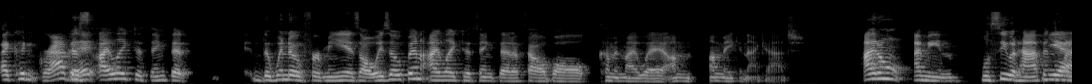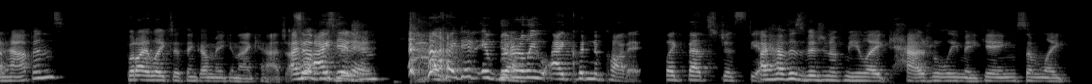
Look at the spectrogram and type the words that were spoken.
i couldn't grab because it I like to think that the window for me is always open. I like to think that a foul ball coming my way, I'm I'm making that catch. I don't. I mean, we'll see what happens Yeah. when it happens, but I like to think I'm making that catch. I So have I this did it. vision. i did it Yeah. literally i couldn't have caught it like that's just yeah I have this vision of me like casually making some like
